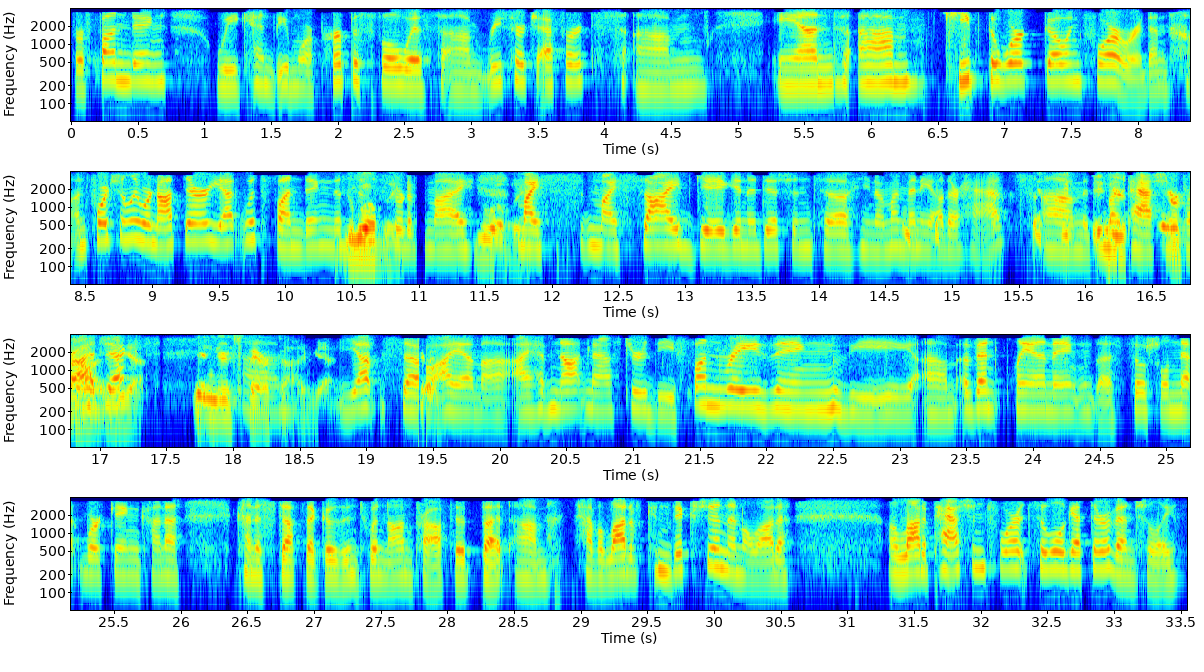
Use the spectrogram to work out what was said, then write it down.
for funding. We can be more purposeful with um, research efforts um, and um, keep the work going forward. And unfortunately, we're not there yet with funding. This is sort of my my my side gig in addition to you know my many other hats. Um, it's my passion project. Yeah in your spare um, time. Yeah. Yep. So Good. I am. A, I have not mastered the fundraising, the um, event planning, the social networking kind of kind of stuff that goes into a nonprofit, but um, have a lot of conviction and a lot of a lot of passion for it. So we'll get there eventually.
